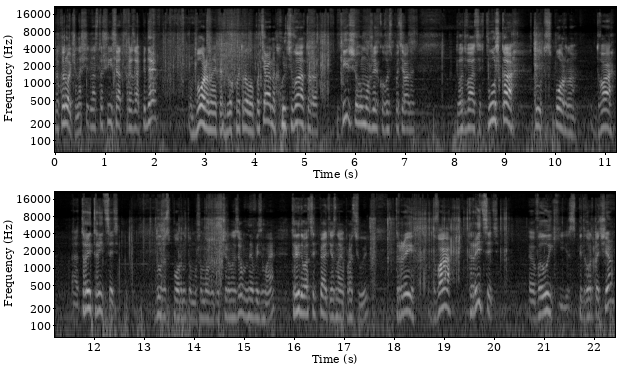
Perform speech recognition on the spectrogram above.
Ну коротше, на 160 фреза піде, борона якась двохметрова потягне, культиватора більшого може якогось потягне. 2,20 пушка. Тут спорно 2, е, 3,30 дуже спорно, тому що може бути чорнозем, не візьме. 3,25 я знаю працюють. 3, 2, 30 е, великі з підгортачем,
